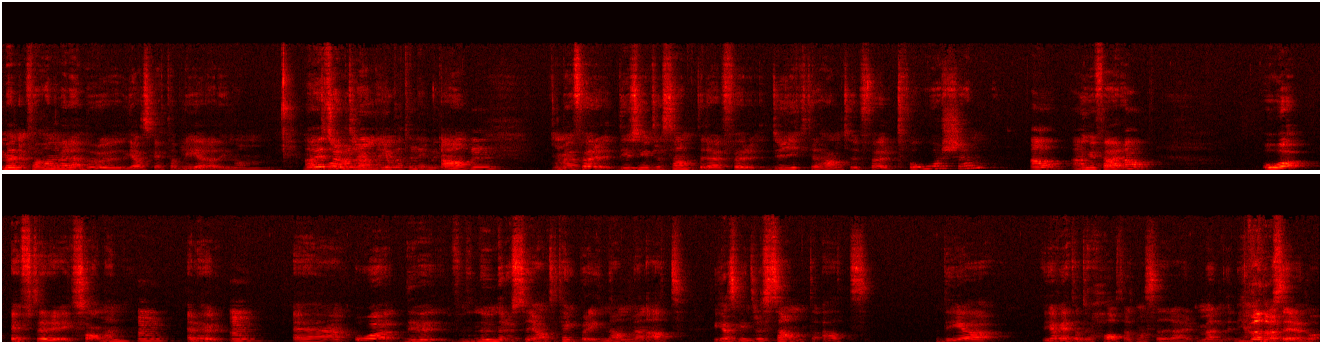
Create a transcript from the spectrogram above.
Men för han är väl ändå ganska etablerad inom Ja, jag tror han har jobbat en del med det. Ja. Mm. Men för det är så intressant det där, för du gick till han typ för två år sedan Ja, ja. ungefär. ja. Och efter examen, Mm, eller hur? mm. Eh, och det, nu när du säger, jag har inte tänkt på det innan, men att det är ganska intressant att det jag vet att du hatar att man säger det här, men jag säger det ändå.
